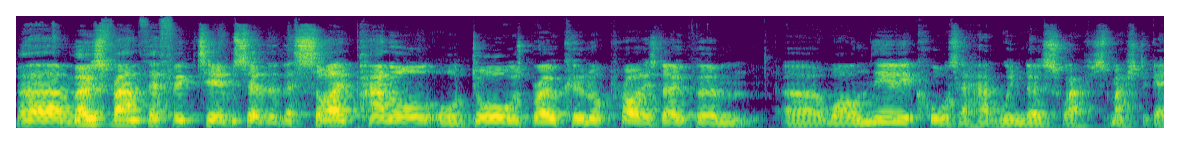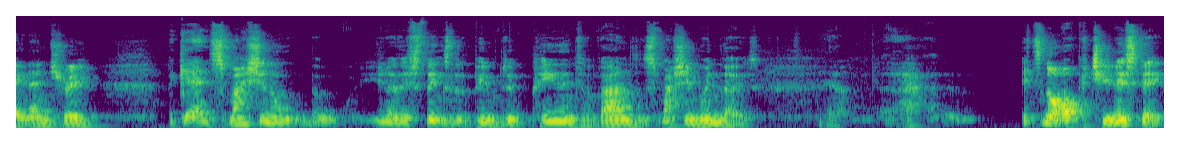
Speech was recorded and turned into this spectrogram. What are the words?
Uh, most van theft victims said that their side panel or door was broken or prized open, uh, while nearly a quarter had windows smashed to gain entry. Again, smashing all the, you know, there's things that people do, peeling into the vans and smashing windows. Uh, it's not opportunistic.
